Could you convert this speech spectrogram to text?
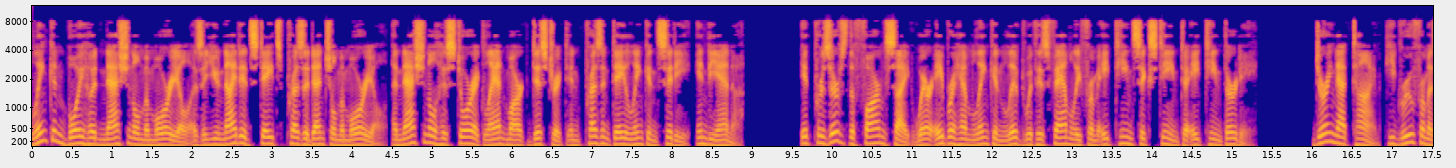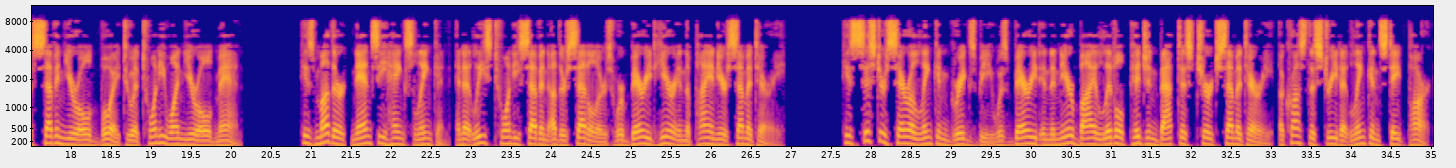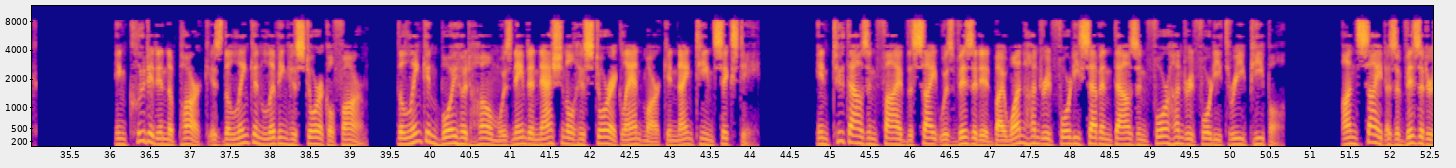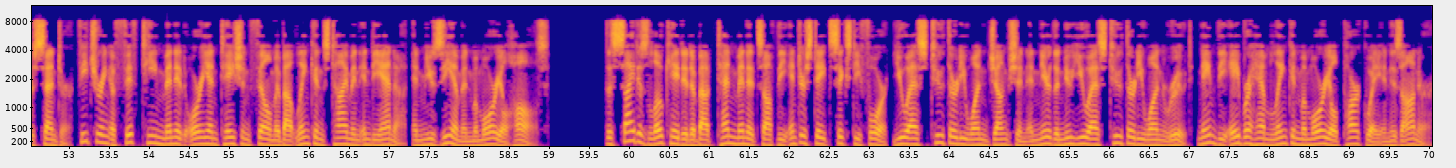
Lincoln Boyhood National Memorial is a United States presidential memorial, a National Historic Landmark district in present-day Lincoln City, Indiana. It preserves the farm site where Abraham Lincoln lived with his family from 1816 to 1830. During that time, he grew from a seven-year-old boy to a 21-year-old man. His mother, Nancy Hanks Lincoln, and at least 27 other settlers were buried here in the Pioneer Cemetery. His sister Sarah Lincoln Grigsby was buried in the nearby Little Pigeon Baptist Church Cemetery, across the street at Lincoln State Park. Included in the park is the Lincoln Living Historical Farm. The Lincoln Boyhood Home was named a National Historic Landmark in 1960. In 2005 the site was visited by 147,443 people. On site is a visitors center, featuring a 15-minute orientation film about Lincoln's time in Indiana, and museum and memorial halls. The site is located about 10 minutes off the Interstate 64, US 231 junction and near the new US 231 route, named the Abraham Lincoln Memorial Parkway in his honor.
